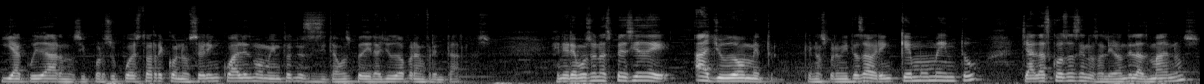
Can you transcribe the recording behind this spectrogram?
y a cuidarnos y por supuesto a reconocer en cuáles momentos necesitamos pedir ayuda para enfrentarlos. Generemos una especie de ayudómetro que nos permita saber en qué momento ya las cosas se nos salieron de las manos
